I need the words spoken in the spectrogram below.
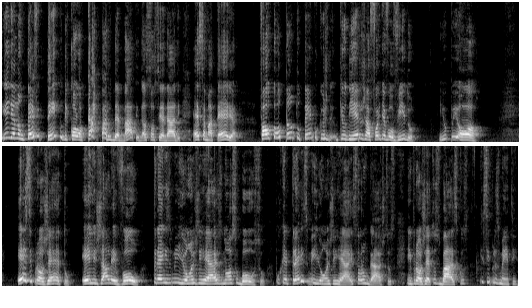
e ainda não teve tempo de colocar para o debate da sociedade essa matéria, faltou tanto tempo que, os, que o dinheiro já foi devolvido. E o pior, esse projeto ele já levou 3 milhões de reais do nosso bolso, porque 3 milhões de reais foram gastos em projetos básicos que simplesmente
